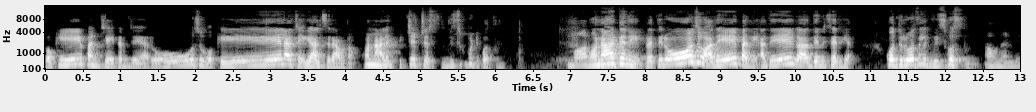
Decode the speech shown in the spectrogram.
ఒకే పని చేయటం చేయ రోజు ఒకేలా చేయాల్సి రావడం కొన్నాళ్ళకి పిచ్చి వచ్చేస్తుంది విసుగు పుట్టిపోతుంది. మొనాటని ప్రతిరోజు అదే పని అదే దినచర్య. కొద్ది రోజులకి విసుగొస్తుంది. అవునండి.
